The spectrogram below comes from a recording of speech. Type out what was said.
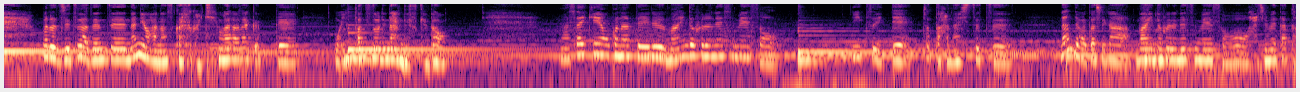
まだ実は全然何を話すかとか決まらなくってもう一発撮りなんですけど、まあ、最近行っているマインドフルネス瞑想についてちょっと話しつつなんで私がマインドフルネス瞑想を始めたか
